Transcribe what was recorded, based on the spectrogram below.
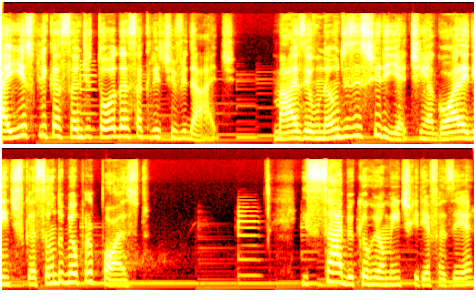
aí a explicação de toda essa criatividade. Mas eu não desistiria, tinha agora a identificação do meu propósito. E sabe o que eu realmente queria fazer?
